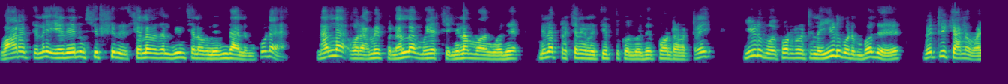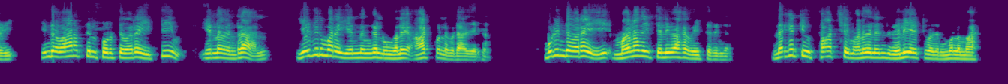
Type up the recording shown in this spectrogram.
வாரத்தில் ஏதேனும் சிறு சிறு செலவுகள் வீண் செலவுகள் இருந்தாலும் கூட நல்ல ஒரு அமைப்பு நல்ல முயற்சி நிலம் வாங்குவது நில பிரச்சனைகளை தீர்த்து கொள்வது போன்றவற்றை ஈடுபோ போன்றவற்றில் ஈடுபடும் போது வெற்றிக்கான வழி. இந்த வாரத்தில் பொறுத்தவரை தீம் என்னவென்றால் எதிர்மறை எண்ணங்கள் உங்களை ஆட்கொள்ள விடாதீர்கள். முடிந்தவரை மனதை தெளிவாக வைத்திருங்கள். நெகட்டிவ் தாட்ஸை மனதிலிருந்து வெளியேற்றுவதன் மூலமாக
